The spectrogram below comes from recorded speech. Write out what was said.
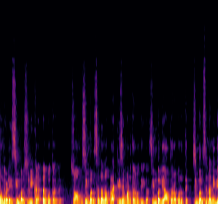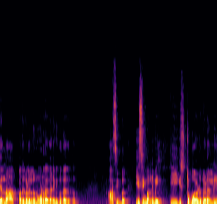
ಒಂದು ವೇಳೆ ಸಿಂಬಲ್ಸ್ ನಿಮಗೆ ಕರೆಕ್ಟಾಗಿ ಗೊತ್ತಾದ್ರೆ. ಸೊ ಆ ಸಿಂಬಲ್ಸ್ ಅನ್ನು ನಾವು ಪ್ರಾಕ್ಟೀಸೇ ಮಾಡ್ತಾ ಇರೋದು ಈಗ? ಸಿಂಬಲ್ ಯಾವ ಥರ ಬರುತ್ತೆ? ಸಿಂಬಲ್ಸ್ ನೀವು ಎಲ್ಲ ಪದಗಳಲ್ಲೂ ನೋಡಿದಾಗ ನಿಮಗೆ ಗೊತ್ತಾಗುತ್ತೆ ಅದು ಆ ಸಿಂಬಲ್ ಈ ಸಿಂಬಲ್ ನಿಮಗೆ ಈ ಇಷ್ಟು ವರ್ಡ್ಗಳಲ್ಲಿ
